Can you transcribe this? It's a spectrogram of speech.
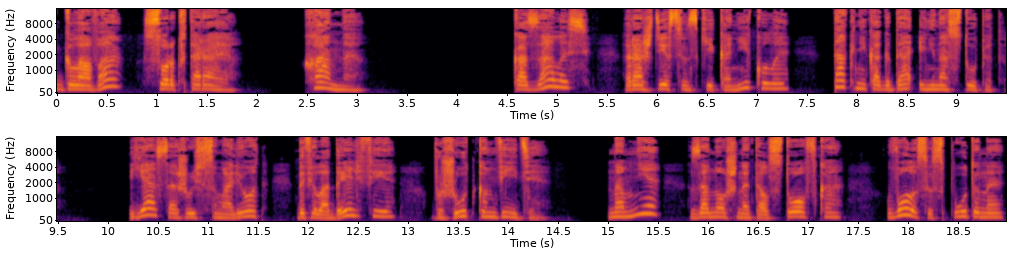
Глава 42. Ханна. Казалось, рождественские каникулы так никогда и не наступят. Я сажусь в самолет до Филадельфии в жутком виде. На мне заношенная толстовка, волосы спутаны,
